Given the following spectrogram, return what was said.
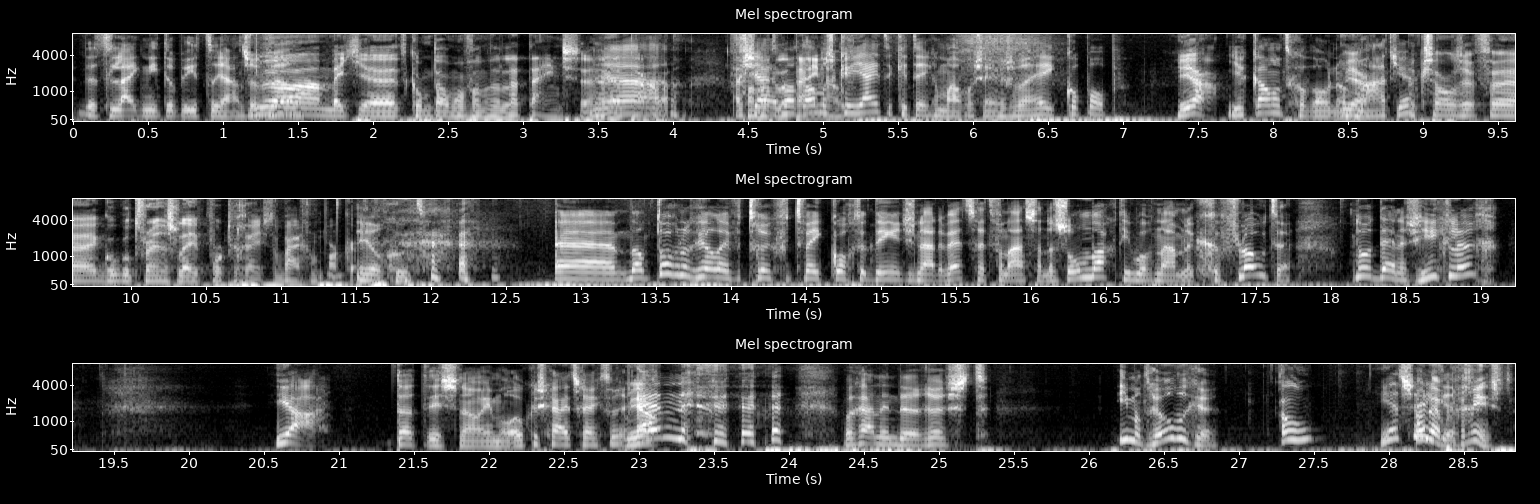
Dat lijkt niet op Italiaans, of wel? Ja, een beetje. Het komt allemaal van de Latijnse eh, Ja. talen. Als jij, want anders kun jij het een keer tegen Mauro zeggen. Zo hey, kop op. Ja. Je kan het gewoon nog, ja. maatje. Ik zal eens even eh, Google Translate Portugees erbij gaan pakken. Heel goed. Dan toch nog heel even terug voor twee korte dingetjes naar de wedstrijd van aanstaande zondag. Die wordt namelijk gefloten door Dennis Hiegler. Ja, dat is nou eenmaal ook een scheidsrechter. Ja. En we gaan in de rust iemand huldigen. Oh, oh, Ja, dat heb ik zeker. gemist.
